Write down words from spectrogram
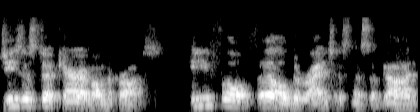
Jesus took care of on the cross. He fulfilled the righteousness of God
